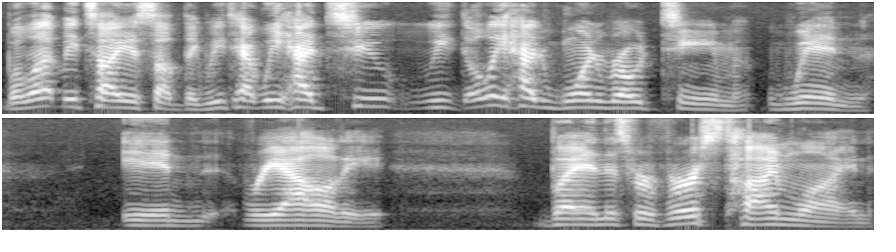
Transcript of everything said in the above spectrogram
But let me tell you something. We had we had two. We only had one road team win in reality, but in this reverse timeline,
